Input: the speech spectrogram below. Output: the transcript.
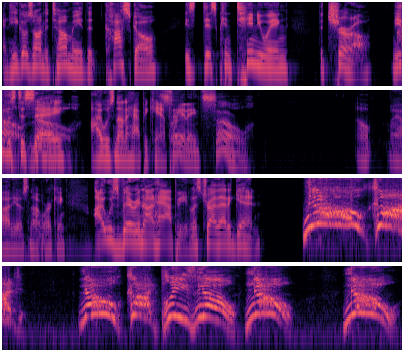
And he goes on to tell me that Costco is discontinuing the churro. Needless Oh, to say, no. I was not a happy camper. Say it ain't so. Oh, my audio's not working. I was very not happy. Let's try that again. No, God! No, God, please, no! No! No!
